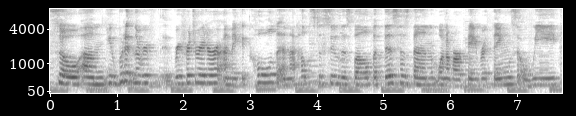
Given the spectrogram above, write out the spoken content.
So um, you put it in the ref refrigerator and make it cold and that helps to soothe as well. But this has been one of our favorite things. We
